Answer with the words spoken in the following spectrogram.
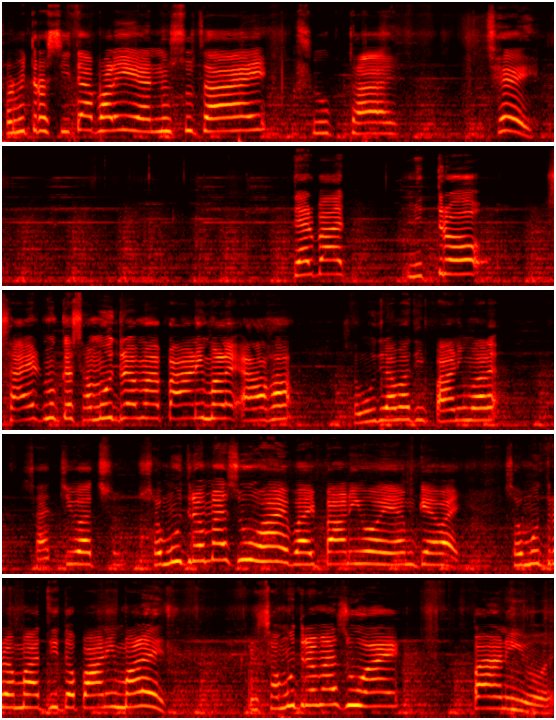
પણ મિત્રો, સીતાફળી એનું શું થાય? ક્ષુપ થાય છે. ત્યારબાદ મિત્રો સાઈડ મૂકે સમુદ્રમાં પાણી મળે. આહા, સમુદ્રમાંથી પાણી મળે. સાચી વાત છે. સમુદ્રમાં શું હોય ભાઈ? પાણી હોય એમ કહેવાય. સમુદ્રમાંથી તો પાણી મળે જ. સમુદ્રમાં શું હોય? પાણી હોય.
